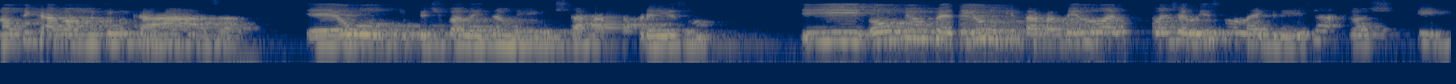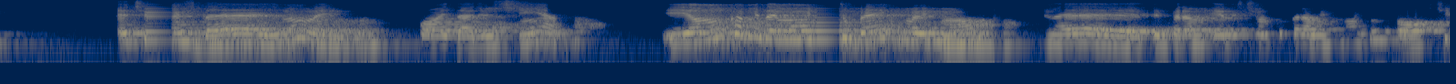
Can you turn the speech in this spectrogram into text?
não ficava muito em casa é o outro que eu te falei também, estava preso. E houve um período que estava tendo um evangelismo na igreja, eu acho que eu tinha uns 10, não lembro qual idade eu tinha. E eu nunca me dei muito bem com meu irmão, né? Ele tinha um temperamento muito forte.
